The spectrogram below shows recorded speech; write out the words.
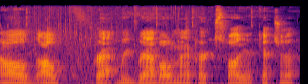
I'll I'll grab re-grab all my perks while you're catching up.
